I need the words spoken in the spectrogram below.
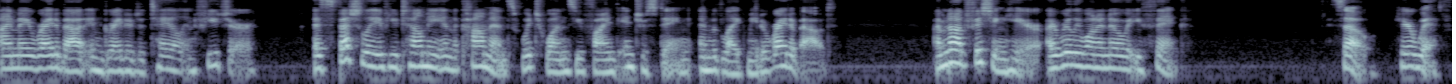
I may write about in greater detail in future, especially if you tell me in the comments which ones you find interesting and would like me to write about. I'm not fishing here. I really want to know what you think. So, herewith,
